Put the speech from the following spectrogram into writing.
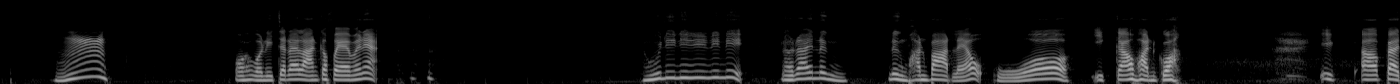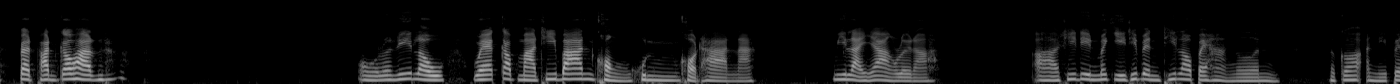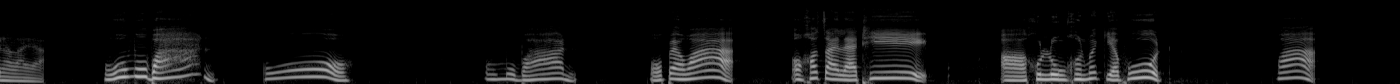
อืมโอ้ยวันนี้จะได้ร้านกาแฟไหมเนี่ยโอ้ยนี่นี่นี่นี่นี่เราได้หนึ่งหนึ่งพันบาทแล้ว โอ้อีกเก้าพันกว่า อีกอ่าแปดแปดพันเก้าพันโอ้แล้วนี่เราแวะกลับมาที่บ้านของคุณขอทานนะ มีหลายอย่างเลยนะ อ่าที่ดินเมื่อกี้ที่เป็นที่เราไปหาเงิน แล้วก็อันนี้เป็นอะไรอะ่ะ โอ้หมู่บ้าน โอ้ โอ้หมู่บ้าน โอ้แปลว่า โอ้เข้าใจแล้วที่คุณลุงคนเมื่อกี้พูด ว่า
